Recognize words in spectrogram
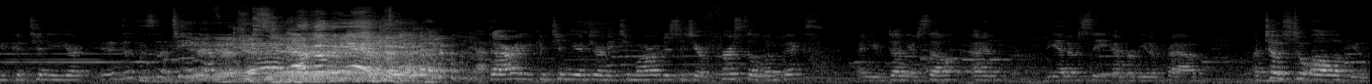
you continue your. This is a team yeah. Yeah, yeah, Dara, you continue your journey tomorrow. This is your first Olympics, and you've done yourself and the NOC and Bermuda proud. A toast to all of you.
